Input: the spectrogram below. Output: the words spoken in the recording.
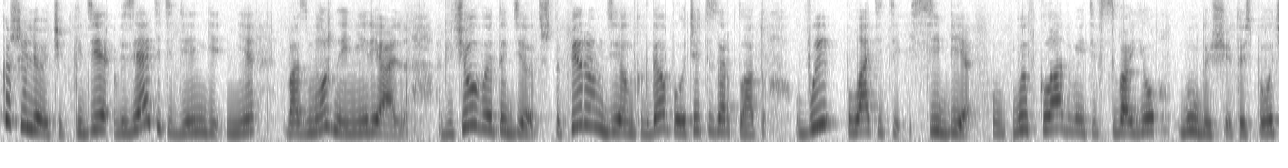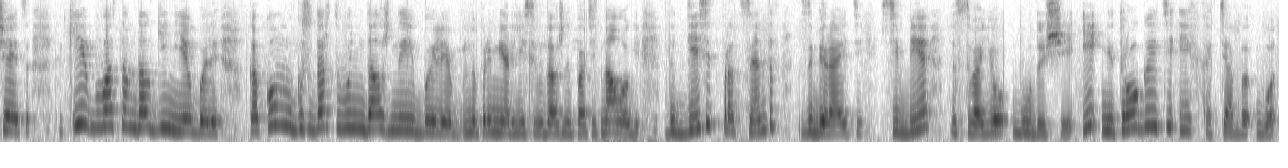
кошелечек, где взять эти деньги невозможно и нереально. А для чего вы это делаете? Что первым делом, когда вы получаете зарплату, вы платите себе, вы вкладываете в свое будущее. То есть, получается, какие бы у вас там долги не были, какому государству вы не должны были, например, если вы должны платить налоги, вы 10% забирайте себе на свое будущее и не трогайте их хотя бы год.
